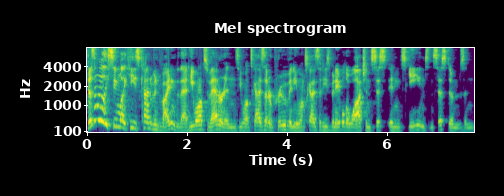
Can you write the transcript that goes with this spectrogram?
doesn't really seem like he's kind of inviting to that. He wants veterans. He wants guys that are proven. He wants guys that he's been able to watch in, in schemes and systems. And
